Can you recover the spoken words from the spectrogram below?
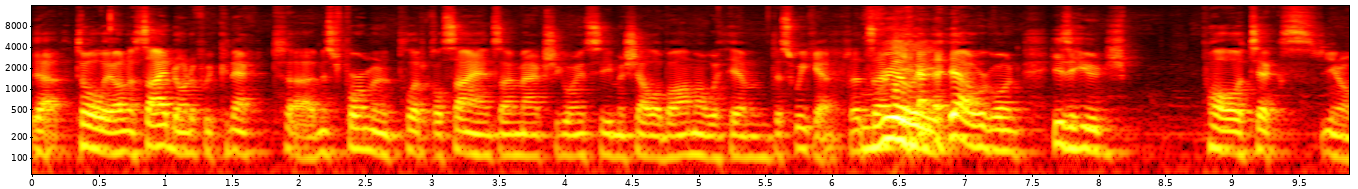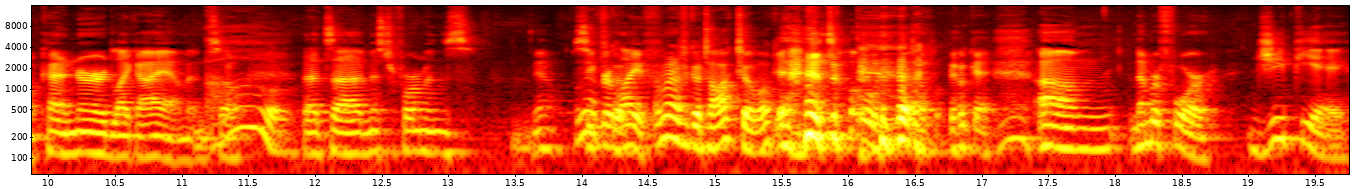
Yeah, totally. On a side note, if we connect uh, Mr. Foreman with political science, I'm actually going to see Michelle Obama with him this weekend. That's uh, Really? yeah, yeah, we're going. He's a huge politics, you know, kind of nerd like I am, and so Oh. that's uh, Mr. Foreman's yeah I'm gonna have to secret go- life. I'm gonna have to go talk to him. Okay. Totally, totally. Okay. Um, number four, GPA.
